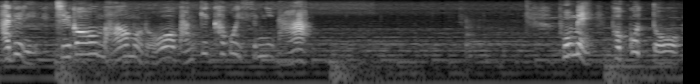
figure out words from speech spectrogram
아들이 즐거운 마음으로 만끽하고 있습니다. 봄에 벚꽃도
